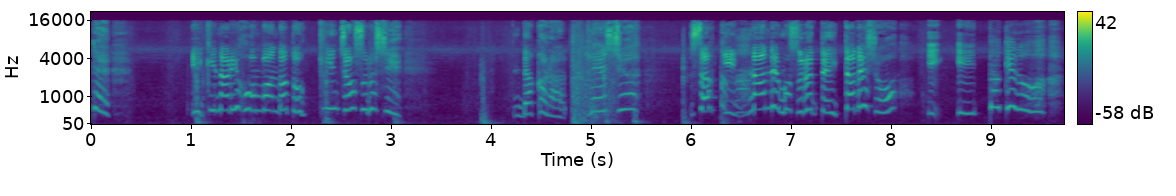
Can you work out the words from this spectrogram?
ていきなり本番だと緊張するし。だから練習さっき何でもするって言ったでしょ？い言ったけど。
